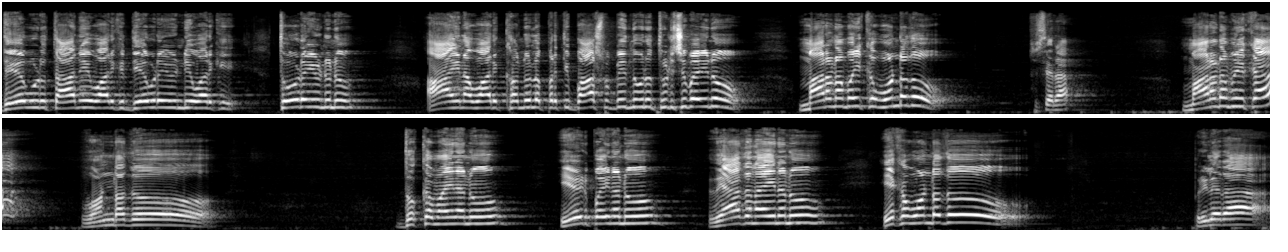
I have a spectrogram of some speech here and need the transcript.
దేవుడు తానే వారికి దేవుడై ఉండి వారికి తోడై ఉండును. ఆయన వారి కన్నుల ప్రతి బాష్ప బిందువును తుడిచిపోయిను మరణము ఇక ఉండదు. చూసారా? మరణము ఇక ఉండదు. దుఃఖమైనను ఏడుపైనను వేదన అయినను ఇక ఉండదు. ప్రియులరా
